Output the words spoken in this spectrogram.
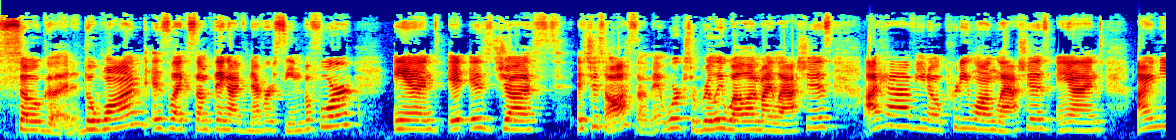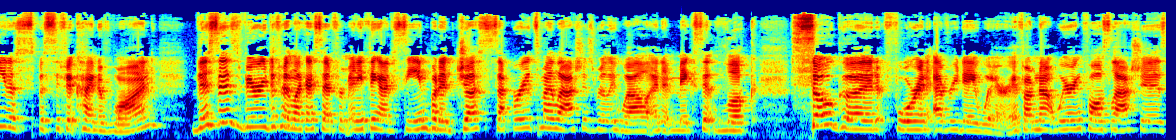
so good. The wand is like something I've never seen before and it is just it's just awesome. It works really well on my lashes. I have, you know, pretty long lashes and I need a specific kind of wand. This is very different, like I said, from anything I've seen, but it just separates my lashes really well and it makes it look so good for an everyday wear. If I'm not wearing false lashes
